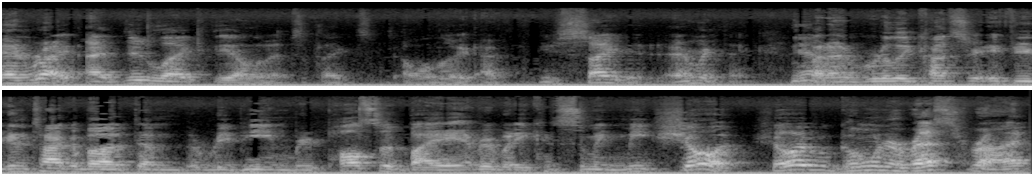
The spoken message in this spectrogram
And right, I did like the elements, like although I, you cited everything, Yeah. but I really concentrate. If you're going to talk about them re- being repulsive by everybody consuming meat, show it. Show it Go in a restaurant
